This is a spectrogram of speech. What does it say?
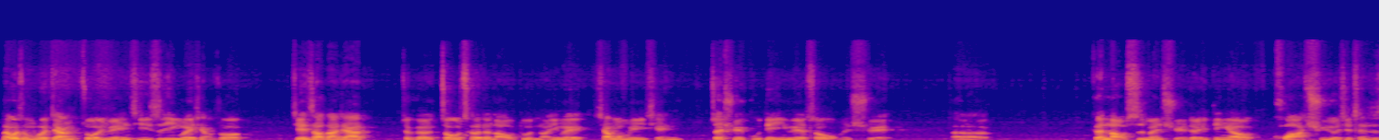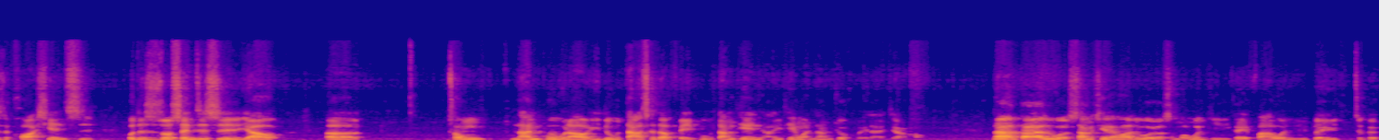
那为什么会这样做？原因其实是因为想说，减少大家这个舟车的劳顿啊。因为像我们以前在学古典音乐的时候，我们学，呃，跟老师们学的一定要跨区，而且甚至是跨县市，或者是说甚至是要，呃，从南部然后一路搭车到北部，当天啊一天晚上就回来这样哈。那大家如果上线的话，如果有什么问题，你可以发问。你对于这个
